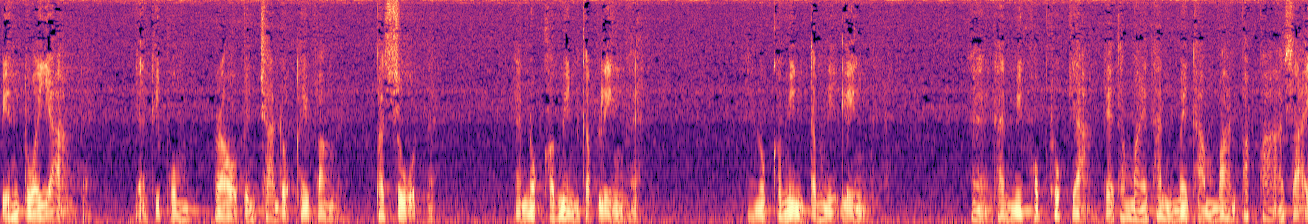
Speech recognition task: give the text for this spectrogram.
เป็นตัวอย่างอย่างที่ผมเราเป็นชาดกให้ฟังพระสูตรนะนกขมิ้นกับลิงนกขมิ้นตำหนิลิงท่านมีครบทุกอย่าง แต่ทำไมท่านไม่ทำบ้านพักพาอาศัย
